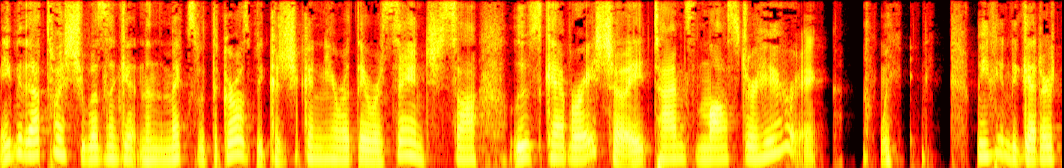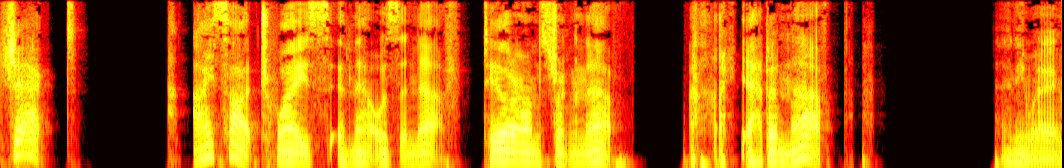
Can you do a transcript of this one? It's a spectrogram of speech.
Maybe that's why she wasn't getting in the mix with the girls because she couldn't hear what they were saying. She saw Lou's cabaret show eight times and lost her hearing. we need to get her checked. I saw it twice and that was enough. Taylor Armstrong enough. I had enough. Anyway,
